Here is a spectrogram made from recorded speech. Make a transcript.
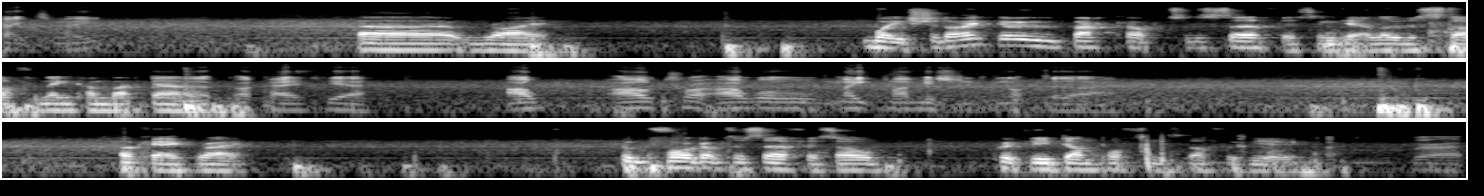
thanks, mate. Uh, right. Wait, should I go back up to the surface and get a load of stuff and then come back down? Uh, okay, yeah. I'll I'll try. I will make my mission not to die. Okay, right. But before I go up to the surface, I'll quickly dump off some stuff with you, Right,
